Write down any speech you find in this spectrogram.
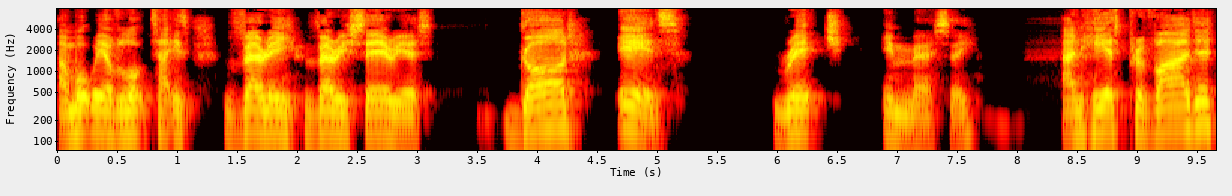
and what we have looked at is very, very serious, God is rich in mercy and he has provided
